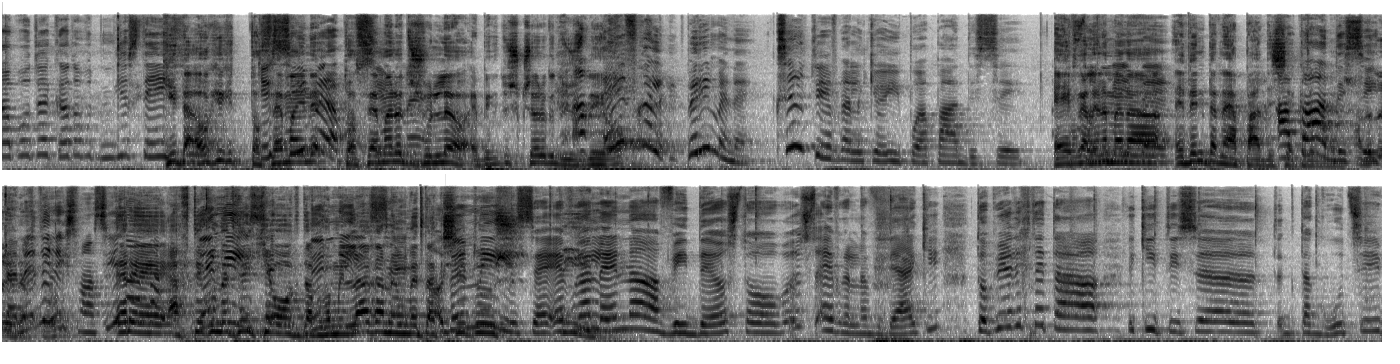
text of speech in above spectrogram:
κάποτε κάτω από την ίδια στέγη. Κοίτα, όχι, το, Και θέμα είναι, σήμερα το πώς θέμα είναι ότι σου λέω, επειδή τους ξέρω και τους Α, δύο. έβγαλε, περίμενε. Ξέρω ότι έβγαλε και ο ύπο απάντηση. Έβγαλε Στον ένα. με ένα- είδε. Ε, δεν ήταν απάντηση. ακριβώς. Απάντηση Αυτό το ήταν, είδα δεν αυτό. έχει σημασία. Ε, ρε, αλλά αυτοί δεν έχουν τέτοια μίλησε, οικειότητα που δεν θα μιλάγανε μίλησε. μεταξύ δεν τους. Μίλησε, Τι; έβγαλε ένα βίντεο, στο, έβγαλε ένα βιντεάκι το οποίο έδειχνε τα, εκεί τις, ε, τα Gucci, η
